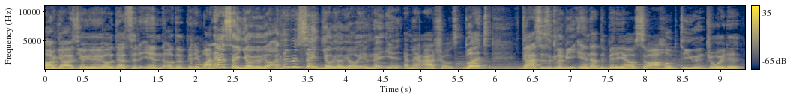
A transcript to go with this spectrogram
Alright guys, yo yo yo, that's the end of the video. Why did I say yo yo yo? I never say yo yo yo in the in, I mean outros. But guys, this is gonna be end of the video. So I hope that you enjoyed it.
